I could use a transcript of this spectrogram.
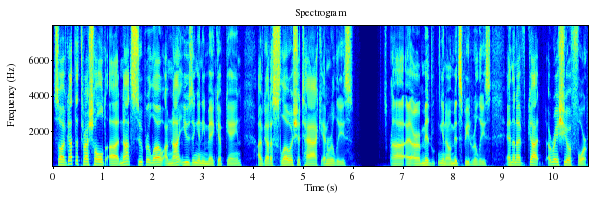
So, I've got the threshold uh, not super low. I'm not using any makeup gain. I've got a slowish attack and release. Uh, or a mid, you know, mid speed release, and then I've got a ratio of four.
